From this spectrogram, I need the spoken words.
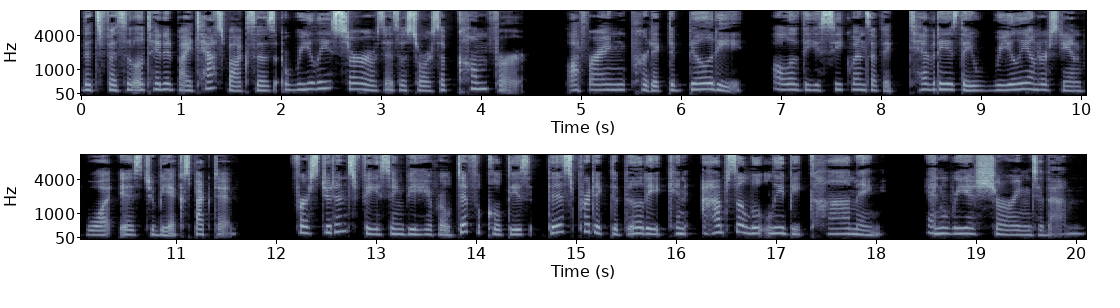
that's facilitated by task boxes really serves as a source of comfort, offering predictability. All of these sequence of activities, they really understand what is to be expected. For students facing behavioral difficulties, this predictability can absolutely be calming and reassuring to them.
